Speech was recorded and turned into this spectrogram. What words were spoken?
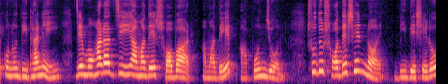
কোনো দ্বিধা নেই যে মহারাজজি আমাদের সবার, আমাদের আপনজন। শুধু স্বদেশের নয়, বিদেশেরও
